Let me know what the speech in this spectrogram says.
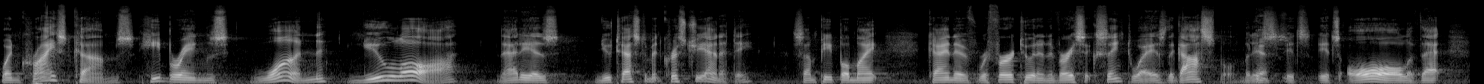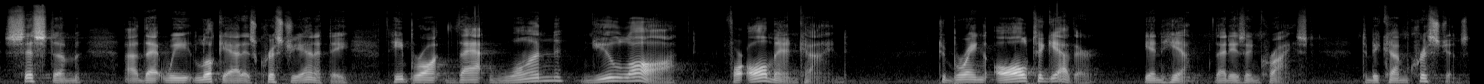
When Christ comes, he brings one new law, that is, New Testament Christianity. Some people might kind of refer to it in a very succinct way as the gospel, but it's, Yes. it's, it's all of that system uh, that we look at as Christianity. He brought that one new law for all mankind to bring all together in Him, that is, in Christ, to become Christians.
